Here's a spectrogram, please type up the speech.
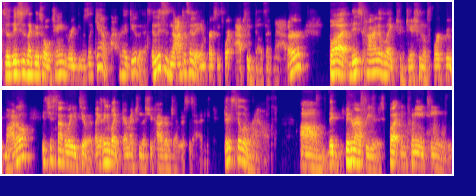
so this is like this whole change where he was like, yeah, why would I do this? And this is not to say that in-person sport absolutely doesn't matter, but this kind of like traditional sport group model, it's just not the way you do it. Like I think of like I mentioned the Chicago Gender Society, they're still around. Um, they've been around for years, but in 2018,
